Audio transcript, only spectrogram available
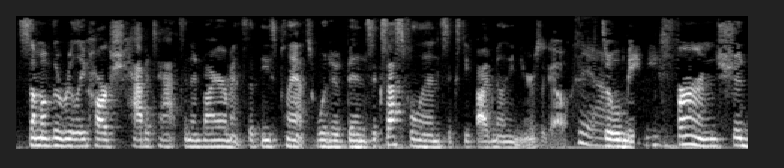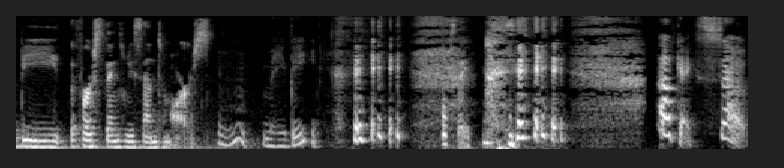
some of the really harsh habitats and environments that these plants would have been successful in 65 million years ago. Yeah. So maybe ferns should be the first things we send to Mars. Mm, maybe. we'll see. okay, so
